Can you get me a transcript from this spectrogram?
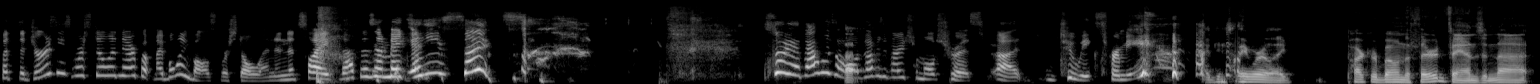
but the jerseys were still in there, but my bowling balls were stolen, and it's like that doesn't make any sense. so yeah, that was Uh, all. that was a very tumultuous uh, two weeks for me. I guess they were like Parker Bone the third fans and not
